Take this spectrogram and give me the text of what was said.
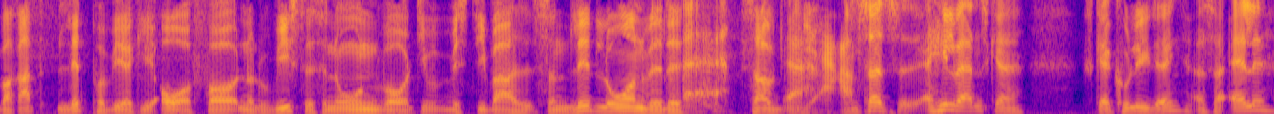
var ret let på virkelig over for, når du viste det til nogen, hvor de, hvis de var sådan lidt loren ved det, ja. så... Ja, ja så, så hele verden skal, skal kunne lide det, ikke? Altså alle,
